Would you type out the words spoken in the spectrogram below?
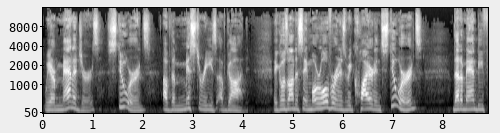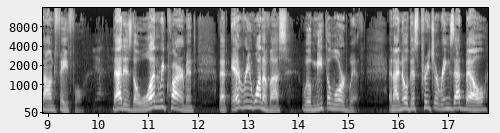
We are managers, stewards of the mysteries of God. It goes on to say, Moreover, it is required in stewards that a man be found faithful. That is the one requirement that every one of us will meet the Lord with. And I know this preacher rings that bell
